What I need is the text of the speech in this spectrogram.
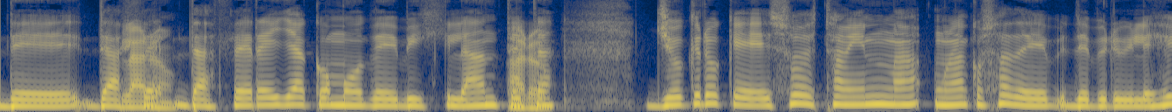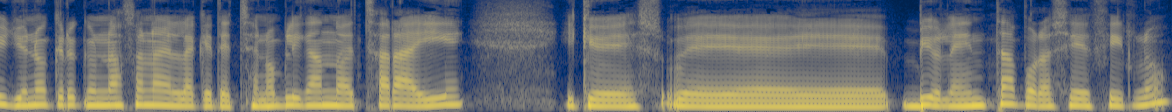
De, de, hacer, Claro. de hacer ella como de vigilante. Claro. tal. Yo creo que eso es también una, una cosa de, de privilegio. Yo no creo que una zona en la que te estén obligando a estar ahí y que es eh, violenta, por así decirlo,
